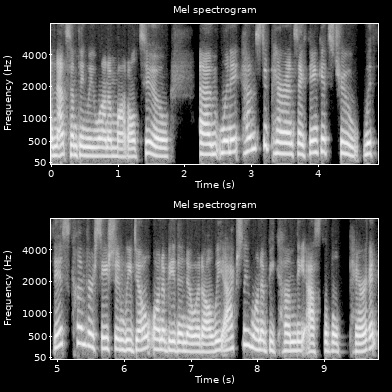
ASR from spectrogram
and that's something we want to model too um, when it comes to parents, I think it's true. With this conversation, we don't want to be the know it all. We actually want to become the askable parent.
